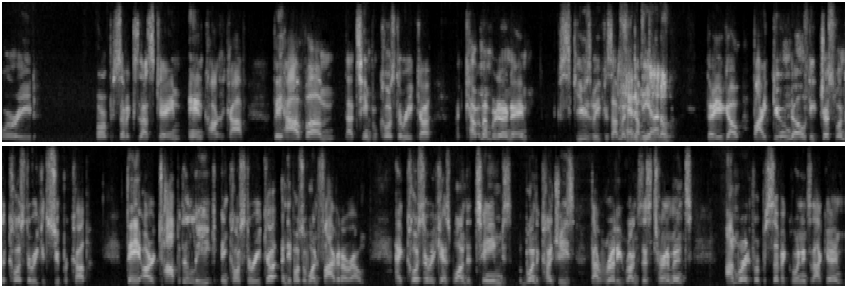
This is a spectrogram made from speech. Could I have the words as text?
worried for Pacific's next game in CONCACAF. They have um, that team from Costa Rica. I can't remember their name. Excuse me, because I'm a Herediano. There you go. But I do know they just won the Costa Rican Super Cup. They are top of the league in Costa Rica, and they've also won five in a row. And Costa Rica is one of the teams, one of the countries that really runs this tournament. I'm worried for Pacific going into that game.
